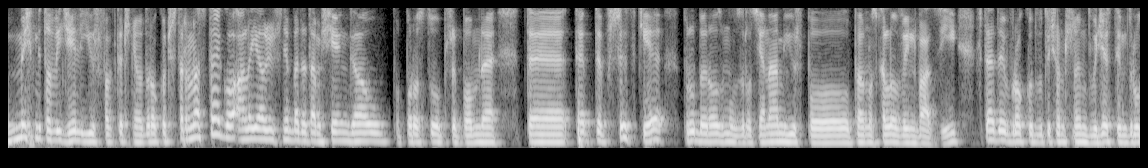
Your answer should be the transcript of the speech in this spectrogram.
myśmy to widzieli już faktycznie od roku 14, ale ja już nie będę tam sięgał. Po prostu przypomnę te, te, te wszystkie próby rozmów z Rosjanami już po pełnoskalowej inwazji. Wtedy w roku 2022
